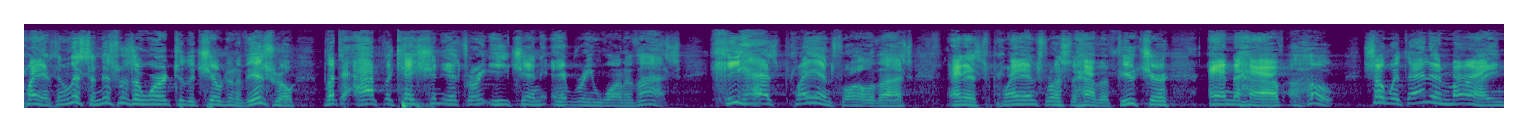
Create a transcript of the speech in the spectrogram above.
plans. And listen, this was a word to the children of Israel, but the application is for each and every one of us. He has plans for all of us, and it's plans for us to have a future and to have a hope. So, with that in mind,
